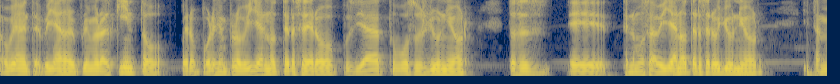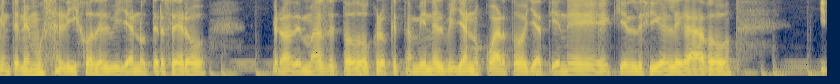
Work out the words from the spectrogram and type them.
obviamente villano del primero al quinto, pero por ejemplo, villano tercero, pues ya tuvo sus junior. Entonces, eh, tenemos a villano tercero junior y también tenemos al hijo del villano tercero. Pero además de todo, creo que también el villano cuarto ya tiene quien le sigue el legado. Y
